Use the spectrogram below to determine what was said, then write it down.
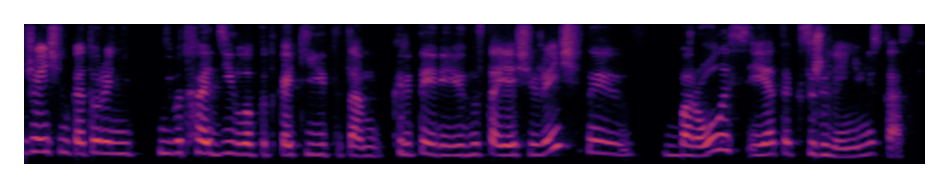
женщин, которая не, не подходила под какие-то там критерии настоящей женщины, боролась, и это, к сожалению, не сказки.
